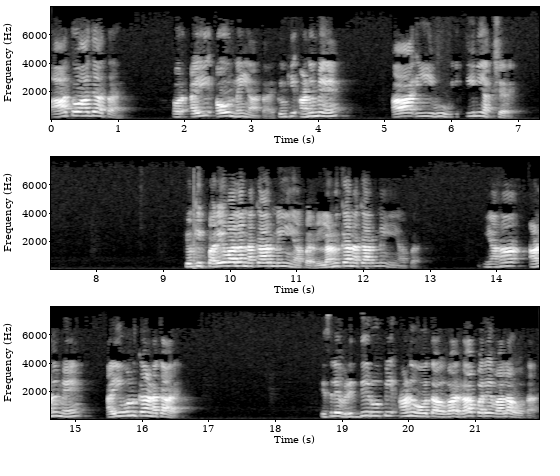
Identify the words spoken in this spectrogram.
आ तो आ जाता है और आई औ नहीं आता है, क्योंकि अण में आ, ई, ऊ तीन ही अक्षर है। क्योंकि परे वाला नकार नहीं है यहाँ पर, लण का नकार नहीं है यहाँ पर। यहाँ अण में अयुन का नकार है। इसलिए वृद्धि रूपी अण होता हुआ र परे वाला होता है।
